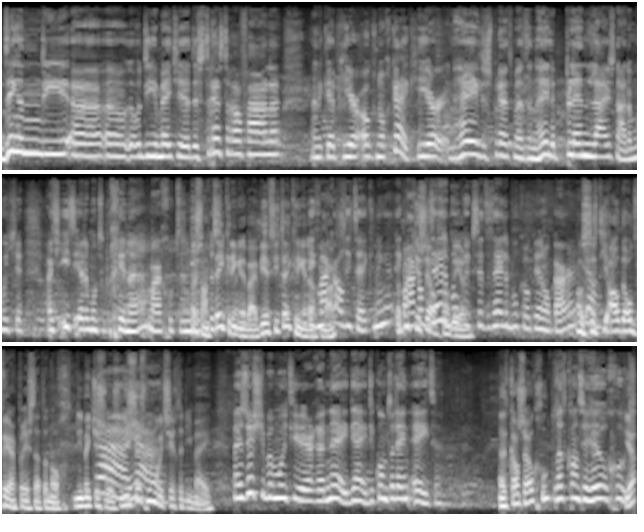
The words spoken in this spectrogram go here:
Dingen die, eh, eh, die een beetje de stress eraf halen. En ik heb hier ook nog, kijk, hier een hele spread met een hele planlijst. Nou, dan moet je, had je iets eerder moeten beginnen. Maar goed, Er staan tekeningen bij. Wie heeft die tekeningen dan Ik maak gemaakt? al die tekeningen. Ik maak maak ook het hele boek. weer? Ik zet het hele boek ook in elkaar. Als Ja. dat die oude ontwerper is dat er nog. Die met je Ja, zus. Je zus bemoeit zich er niet mee. Mijn zusje bemoeit hier, eh, nee, nee, die komt alleen eten. Dat kan ze ook goed. Dat kan ze heel goed, Ja?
